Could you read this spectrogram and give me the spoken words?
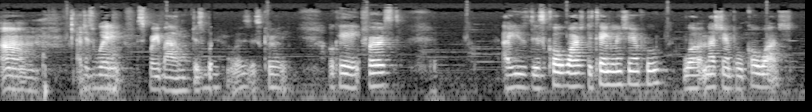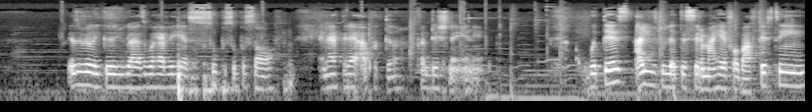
Um, I just wet it spray bottle. Just what is this curly? Okay, first I use this co-wash detangling shampoo. Well, not shampoo, co-wash. It's really good, you guys. Will have your hair super, super soft. And after that, I put the conditioner in it. With this, I usually let this sit in my hair for about 15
